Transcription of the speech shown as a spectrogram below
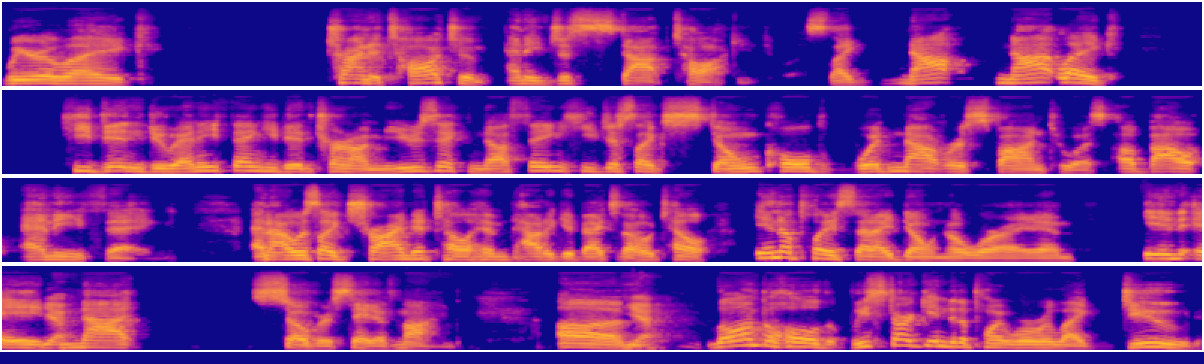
we were like trying to talk to him and he just stopped talking to us. Like not not like he didn't do anything. He didn't turn on music, nothing. He just like stone cold would not respond to us about anything. And I was like trying to tell him how to get back to the hotel in a place that I don't know where I am in a yeah. not sober state of mind. Um, yeah. Lo and behold, we start getting to the point where we're like, dude,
